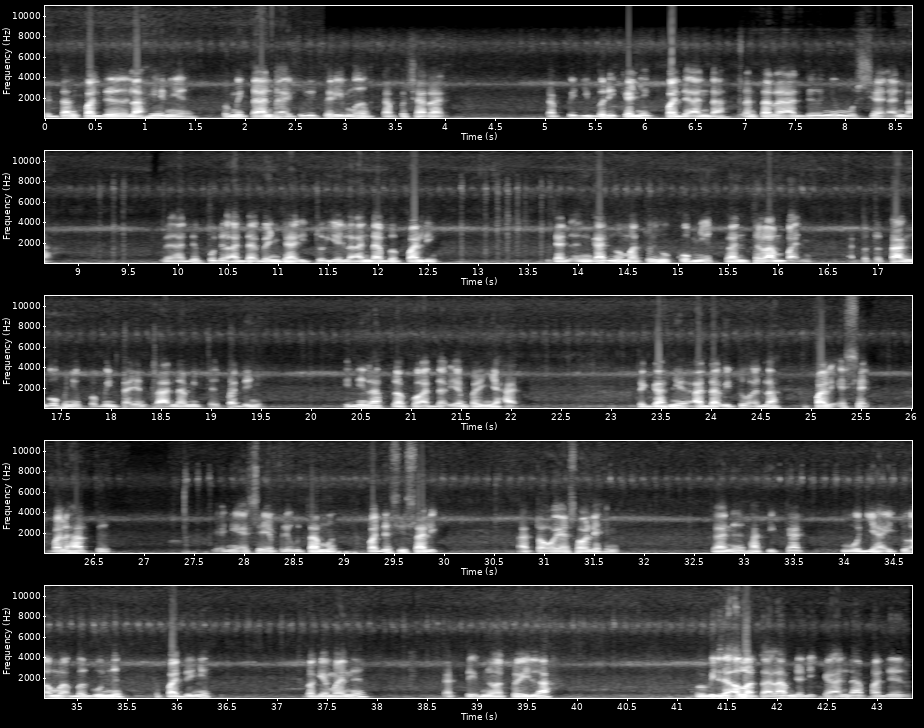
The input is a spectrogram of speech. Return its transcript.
Sedang pada lahirnya, permintaan anda itu diterima tanpa syarat tapi diberikannya kepada anda lantaran adanya musiat anda. Dan ada pula adab yang jahat itu ialah anda berpaling dan enggan mematuhi hukumnya kerana terlambatnya atau tertangguhnya permintaan yang telah anda minta padanya. Inilah pelaku adab yang paling jahat. Tegasnya adab itu adalah kepala aset, kepala harta. Yang ini aset yang paling utama kepada si salik atau orang yang soleh ni. Kerana hakikat Mudiah itu amat berguna kepadanya sebagaimana kata Ibn Atulillah apabila Allah Ta'ala menjadikan anda pada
